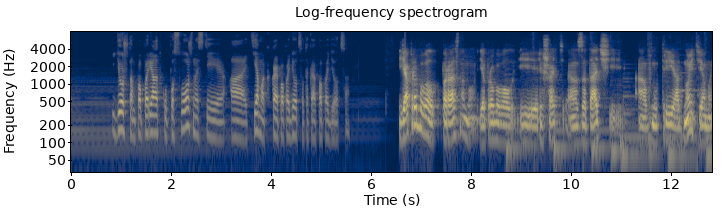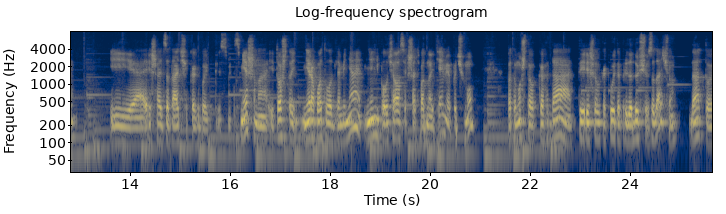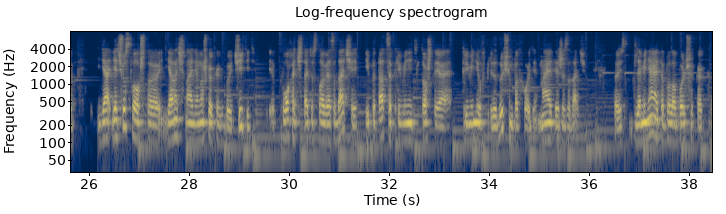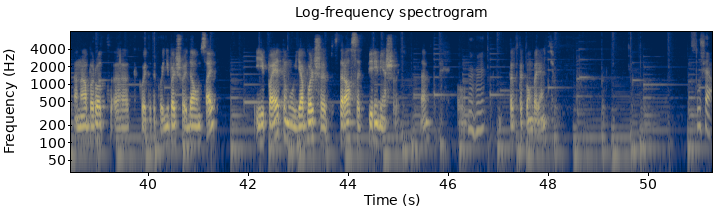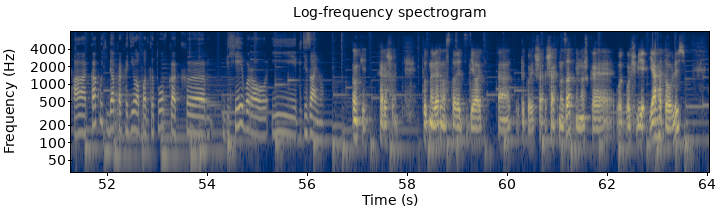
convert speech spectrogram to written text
идешь там по порядку, по сложности, а тема какая попадется, такая попадется. Я пробовал по-разному. Я пробовал и решать а, задачи а, внутри одной темы, и решать задачи как бы смешанно. И то, что не работало для меня, мне не получалось решать в одной теме. Почему? Потому что когда ты решил какую-то предыдущую задачу, да, то я, я чувствовал, что я начинаю немножко как бы читить, плохо читать условия задачи и пытаться применить то, что я применил в предыдущем подходе на этой же задаче. То есть для меня это было больше как, наоборот, э, какой-то такой небольшой даунсайд, и поэтому я больше старался перемешивать, да, угу. в таком варианте. Слушай, а как у тебя проходила подготовка к э, behavioral и к дизайну? Окей, okay, хорошо. Тут, наверное, стоит сделать а, такой шаг, назад немножко. Вот, в общем, я, я готовлюсь,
